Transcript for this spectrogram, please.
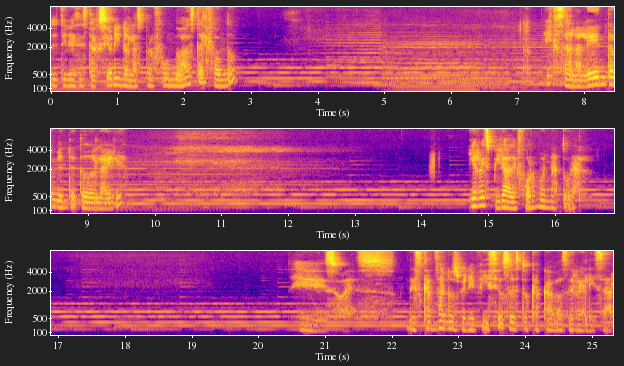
Detienes esta acción, inhalas profundo hasta el fondo. Exhala lentamente todo el aire. Y respira de forma natural. Eso es. Descansa los beneficios de esto que acabas de realizar.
